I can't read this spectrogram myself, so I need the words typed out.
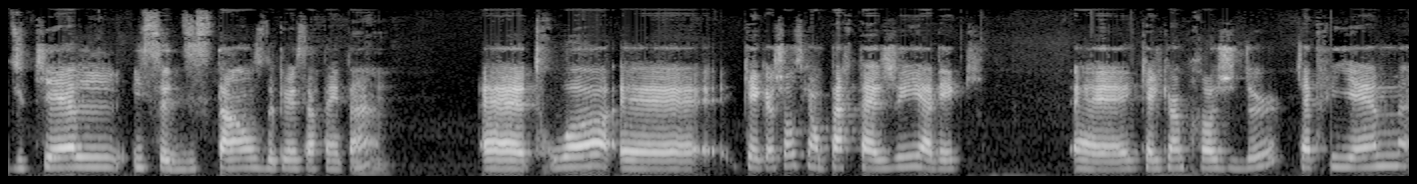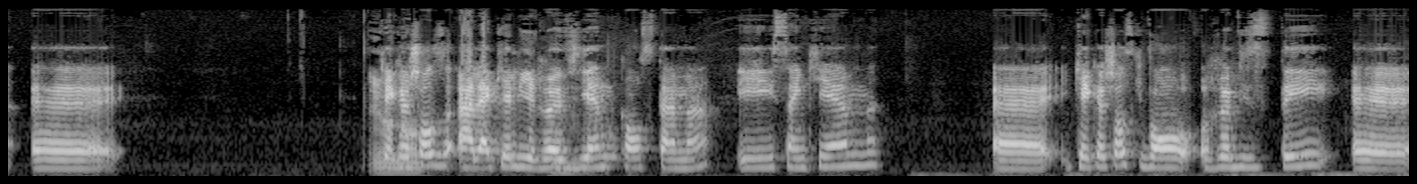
duquel ils se distancent depuis un certain temps. Mm-hmm. euh, trois, euh, quelque chose qu'ils ont partagé avec euh, quelqu'un proche d'eux. Quatrième, quelque chose à laquelle ils reviennent constamment. Et cinquième, euh, quelque chose qu'ils vont revisiter euh,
